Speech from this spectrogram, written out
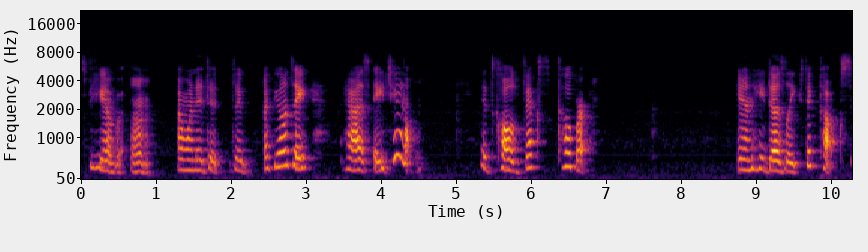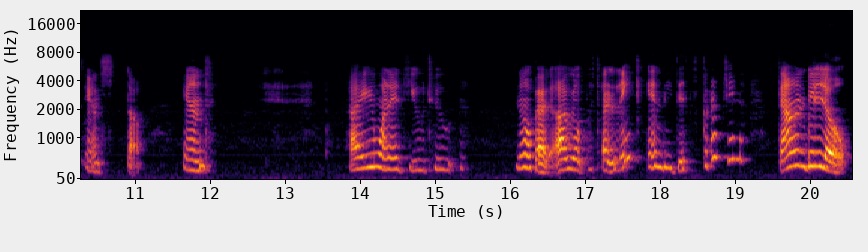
speaking of, um, I wanted to say, my fiance has a channel. It's called Vax Cobra. And he does like TikToks and stuff. And I wanted you to know about it. I will put a link in the description down below.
